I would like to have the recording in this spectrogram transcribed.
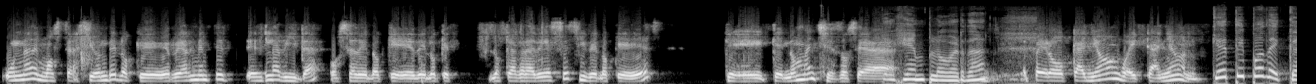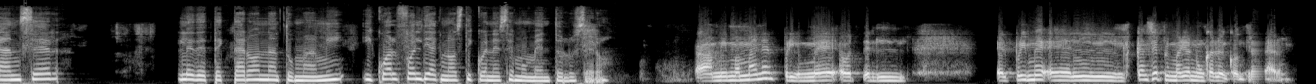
una demostración de lo que realmente es la vida, o sea, de lo que, de lo que, lo que agradeces y de lo que es, que, que no manches, o sea. ejemplo, ¿verdad? Pero cañón, güey, cañón. ¿Qué tipo de cáncer le detectaron a tu mami y cuál fue el diagnóstico en ese momento, Lucero? A mi mamá en el primer, el, primer, el cáncer primario nunca lo encontraron.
